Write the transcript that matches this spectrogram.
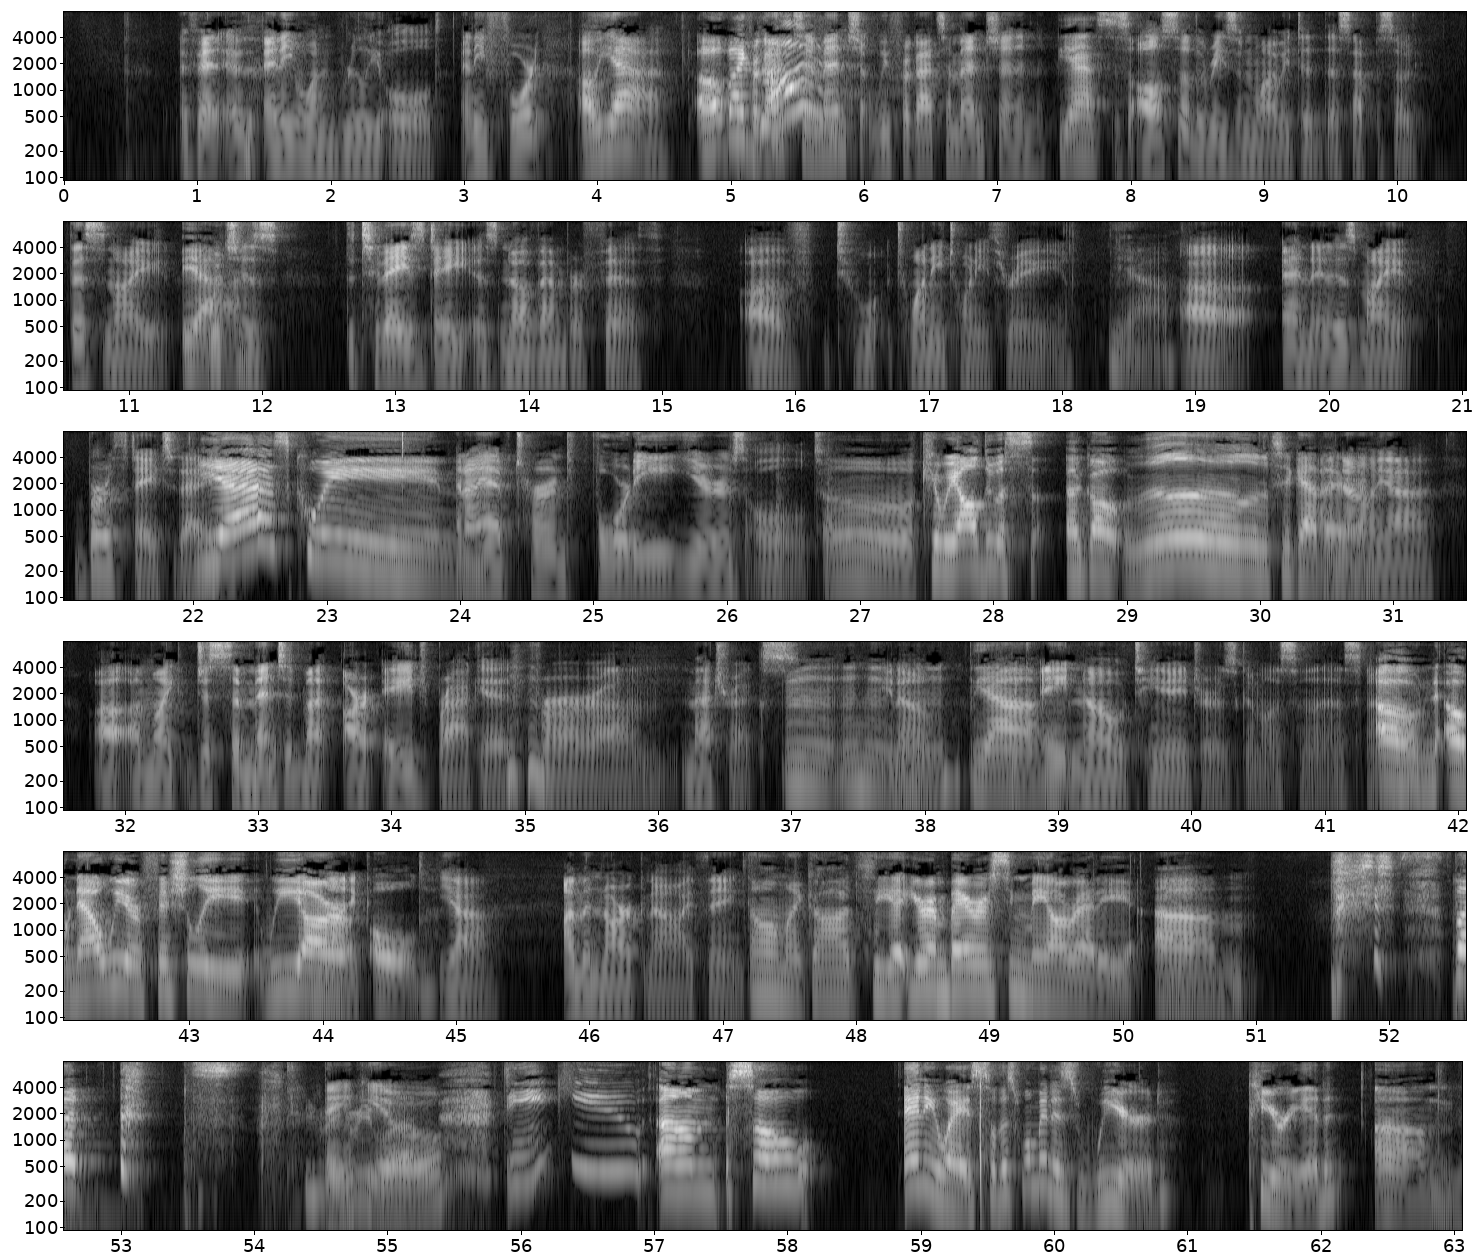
If, if anyone really old, any 40. Oh, yeah. oh my forgot god, to mention. We forgot to mention. yes, This is also the reason why we did this episode this night. Yeah. Which is the today's date is November 5th of tw- 2023. yeah, Uh, and it is my birthday today. yes, queen. And I have turned 40 years old. Oh, can we all do a go ooh, together? I know, yeah. Uh, I'm like just cemented my our age bracket for our um, metrics. you know, Yeah. like ain't no teenagers gonna listen to this. No. oh, oh, now we are officially we are like- old. Yeah, I'm a narc now. I think. Oh my god, Thea, you're embarrassing me already. Um, but Thank you. thank you. Um, so, anyways, so this woman is weird. Period. Um,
